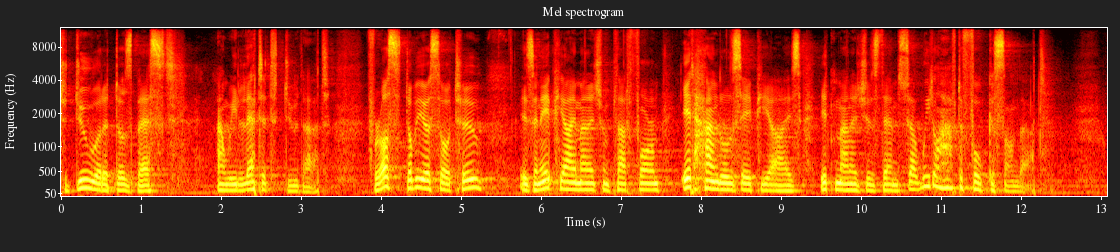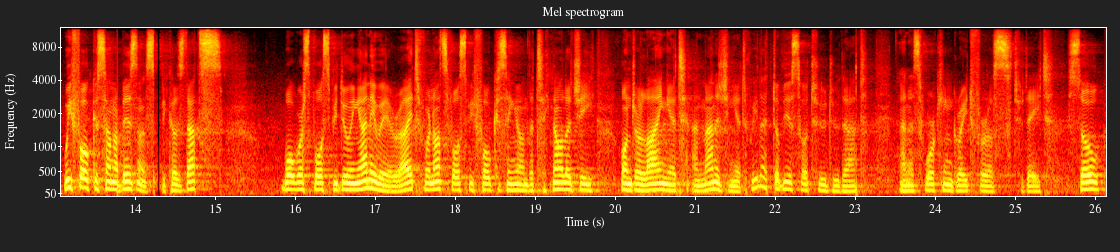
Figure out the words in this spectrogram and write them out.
to do what it does best, and we let it do that. For us, WSO2 is an API management platform. It handles APIs, it manages them, so we don't have to focus on that. We focus on our business because that's what we're supposed to be doing anyway, right? We're not supposed to be focusing on the technology underlying it and managing it. We let WSO2 do that, and it's working great for us to date. So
